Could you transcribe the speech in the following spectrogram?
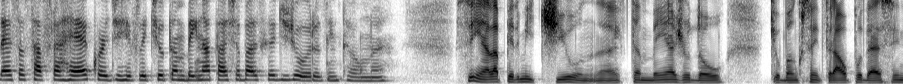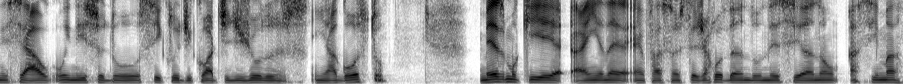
essa safra recorde refletiu também na taxa básica de juros, então, né? Sim, ela permitiu, né, também ajudou que o Banco Central pudesse iniciar o início do ciclo de corte de juros em agosto, mesmo que ainda a inflação esteja rodando nesse ano acima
